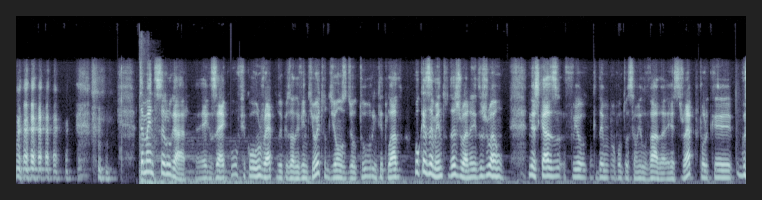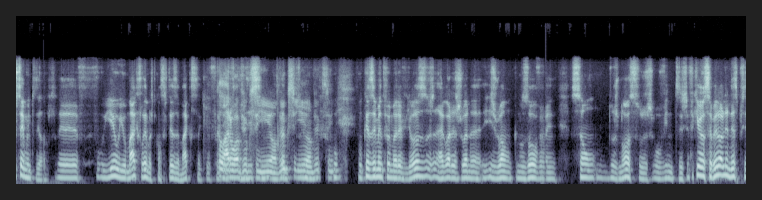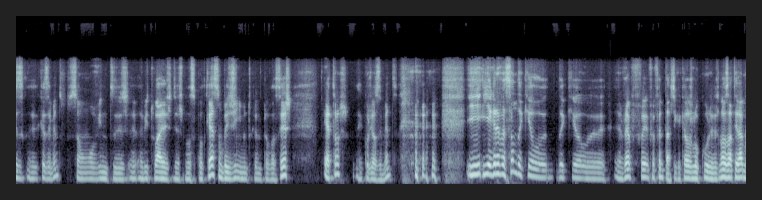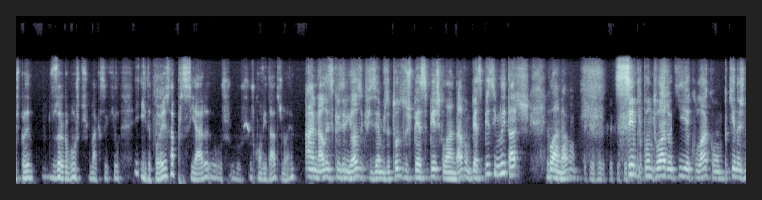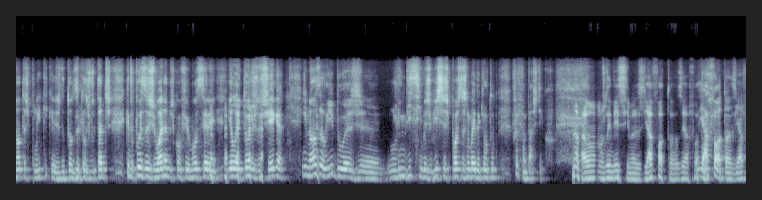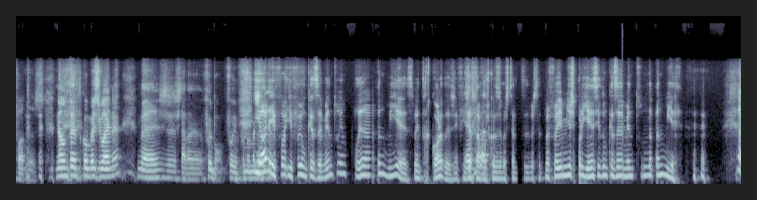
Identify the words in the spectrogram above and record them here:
Também em terceiro lugar, a Execo ficou o rap do episódio 28, de 11 de outubro, intitulado O Casamento da Joana e do João. Neste caso, fui eu que dei uma pontuação elevada a este rap, porque gostei muito deles. Fui eu e o Max, lembras-te com certeza, Max? Claro, óbvio que sim, óbvio que sim, óbvio que sim. O casamento foi maravilhoso. Agora, Joana e João, que nos ouvem, são dos nossos ouvintes. Fiquei a saber, olha, nesse preciso eh, casamento, são ouvintes eh, habituais deste nosso podcast. Um beijinho muito grande para vocês. Heteros, eh, curiosamente. e, e a gravação daquele, daquele eh, rap foi, foi fantástica, aquelas loucuras. Nós a tirarmos para dentro dos arbustos, Max, aquilo. E, e depois apreciar os, os, os convidados, não é? A análise criteriosa que fizemos de todos os PSPs que lá andavam, PSPs e militares que lá andavam, sempre pontuado aqui e acolá com pequenas notas políticas de todos aqueles votantes que depois a Joana nos confirmou serem eleitores do Chega, e nós ali, duas uh, lindíssimas bichas postas no meio daquilo tudo. Foi fantástico. Não, estávamos lindíssimas. E há fotos, e há fotos. E há fotos, e há fotos. Não tanto como a Joana, mas estava, foi bom. Foi, foi uma maneira... E olha, e foi, e foi um casamento em plena pandemia, se bem te recordas. Enfim, é já estavam as coisas bastante, bastante. Mas foi a minha experiência de um casamento na pandemia.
